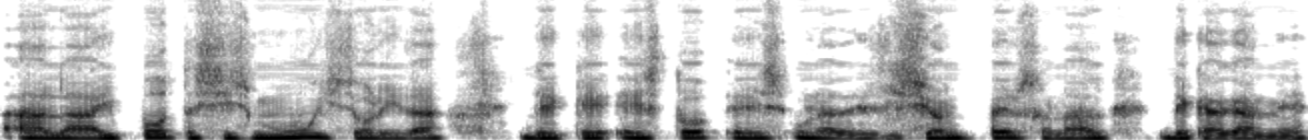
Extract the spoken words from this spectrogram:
a la hipótesis muy sólida de que esto es una decisión personal de Kagame.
